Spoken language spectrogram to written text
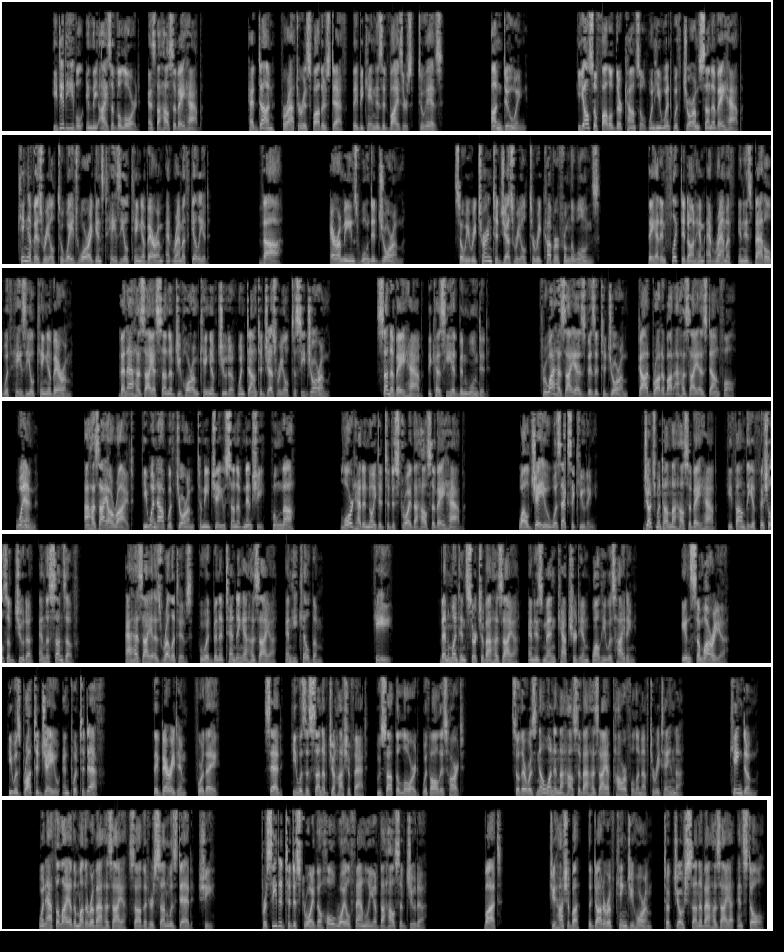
He did evil in the eyes of the Lord, as the house of Ahab had done, for after his father's death they became his advisers to his undoing. He also followed their counsel when he went with Joram son of Ahab, king of Israel, to wage war against Hazael king of Aram at Ramoth Gilead. The Arameans wounded Joram. So he returned to Jezreel to recover from the wounds they had inflicted on him at Ramoth in his battle with Hazael king of Aram. Then Ahaziah son of Jehoram king of Judah went down to Jezreel to see Joram, son of Ahab, because he had been wounded. Through Ahaziah's visit to Joram, God brought about Ahaziah's downfall. When Ahaziah arrived, he went out with Joram to meet Jehu son of Nimshi, whom the Lord had anointed to destroy the house of Ahab. While Jehu was executing judgment on the house of Ahab, he found the officials of Judah and the sons of Ahaziah's relatives, who had been attending Ahaziah, and he killed them. He then went in search of Ahaziah, and his men captured him while he was hiding in Samaria. He was brought to Jehu and put to death. They buried him, for they said, He was a son of Jehoshaphat, who sought the Lord with all his heart. So there was no one in the house of Ahaziah powerful enough to retain the kingdom. When Athaliah the mother of Ahaziah saw that her son was dead, she proceeded to destroy the whole royal family of the house of Judah. But Jehosheba, the daughter of King Jehoram, took Joash son of Ahaziah and stole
